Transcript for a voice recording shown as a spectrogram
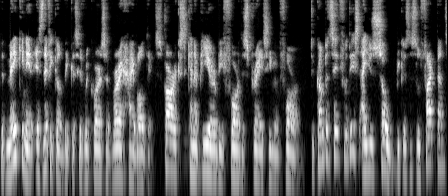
But making it is difficult because it requires a very high voltage. Sparks can appear before the spray even formed. To compensate for this, I use soap because the surfactants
